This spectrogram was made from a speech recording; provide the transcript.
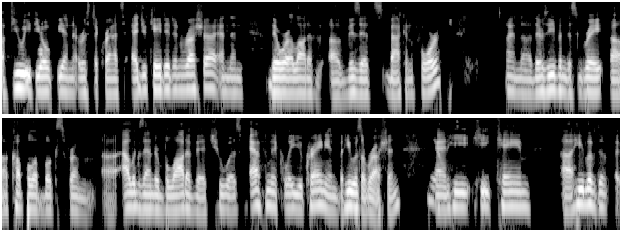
a few Ethiopian aristocrats educated in Russia, and then there were a lot of uh, visits back and forth. And uh, there's even this great uh, couple of books from uh, Alexander Bulatovich, who was ethnically Ukrainian, but he was a Russian, Yeah. and he he came uh, he lived a, a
